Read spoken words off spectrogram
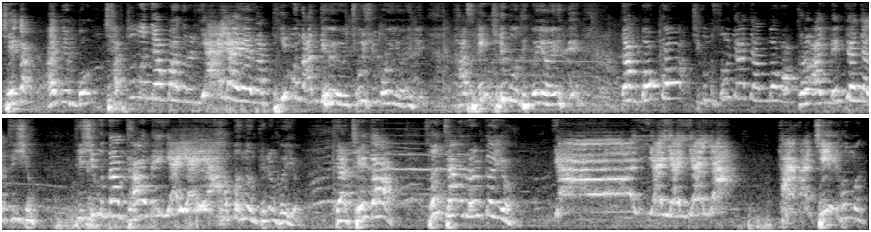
제가 아니 뭐 잡수는 양반을 야야야라 팀은 안 돼요. 조심해요 다 생기도 돼요. 딱 먹고 지금 소주 한 잔 먹어. 그럼 아니 맥주 한 잔 드셔. 드시고 난 다음에 야야야 하면은 되는 거예요. 자 제가 선창을 할 거예요. 야야야야야. 다 같이 하면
